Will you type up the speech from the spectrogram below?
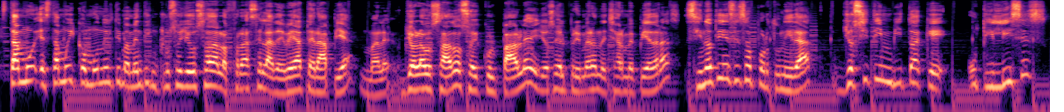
Está muy, está muy común últimamente, incluso yo he usado la frase la de vea terapia, ¿vale? Yo la he usado, soy culpable, yo soy el primero en echarme piedras. Si no tienes esa oportunidad, yo sí te invito a que utilices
